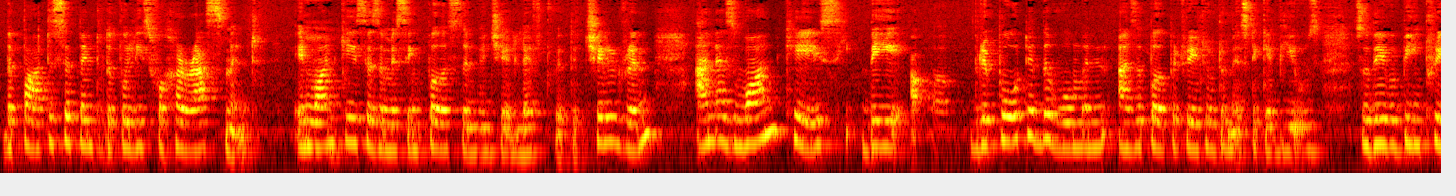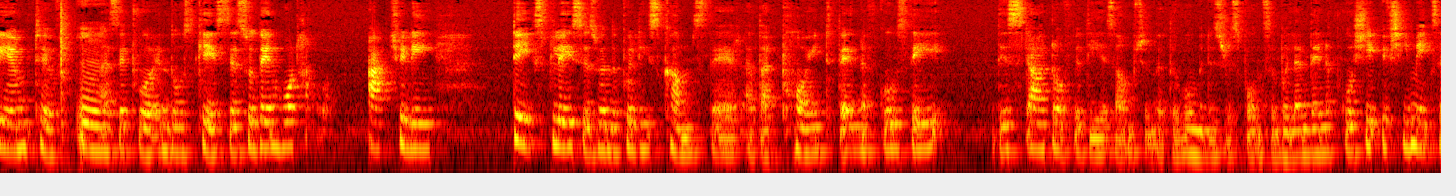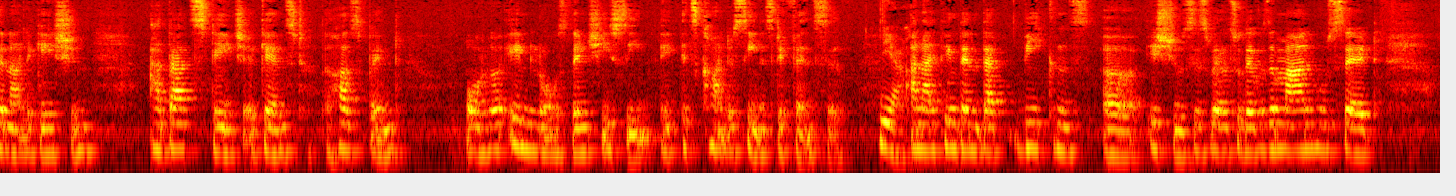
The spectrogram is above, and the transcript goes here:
the participant to the police for harassment. In one case, as a missing person when she had left with the children, and as one case, they uh, reported the woman as a perpetrator of domestic abuse. So they were being preemptive, mm. as it were, in those cases. So then, what actually takes place is when the police comes there at that point. Then, of course, they they start off with the assumption that the woman is responsible, and then, of course, she if she makes an allegation at that stage against the husband or her in-laws, then she's seen it's kind of seen as defensive. Yeah. And I think then that weakens uh, issues as well. So there was a man who said,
